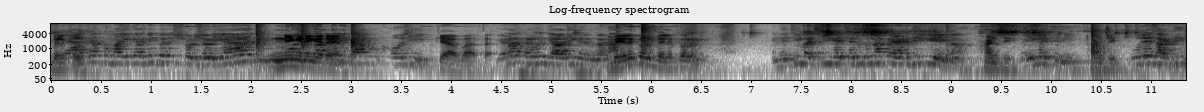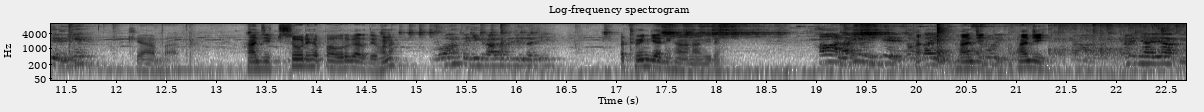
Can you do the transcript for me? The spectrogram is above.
ਬਿਲਕੁਲ। ਐਸਾ ਕਮਾਈ ਕਰਨੀ ਪਰ ਛੋਟੀ ਛੋਟੀਆਂ ਨਿੱਘੇ ਨਿੱਘੇ ਰੇਟ। ਖੋਜੀ ਕੀ ਬਾਤ ਹੈ ਜਿਹੜਾ ਖੜੂ ਯਾਦ ਹੀ ਕਰੂਗਾ ਨਾ ਬਿਲਕੁਲ ਬਿਲਕੁਲ। ਇਹਦੇ ਜੀ ਮੱਛੀ ਵੇਚਣ ਨੂੰ ਤਾਂ ਮੈਂ 65 ਦੀ ਵੀ ਵੇਚਦਾ। ਹਾਂਜੀ। ਨਹੀਂ ਵੇਚਣੀ। ਹਾਂਜੀ। ਪੂਰੇ 60 ਦੀ ਦੇ ਦਈਏ। ਕੀ ਬਾਤ ਹੈ ਹਾਂਜੀ ਥੋੜੇ ਆਪਾਂ ਹੋਰ ਕਰ ਦਿਓ ਹਨਾ? ਉਹ ਹੁਣ ਤੁਸੀਂ ਕਰਾ ਲਓ ਜਿੰਦਰ ਜੀ। 58 ਦੀ ਹਾਂ ਨਾ ਵੀਰੇ। ਹਾਂ ਨਹੀਂ ਹੋਣੀ ਜੀ ਹੀ ਹਾਂਜੀ ਹਾਂਜੀ। ਹਾਂ 58000 ਦੀ।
